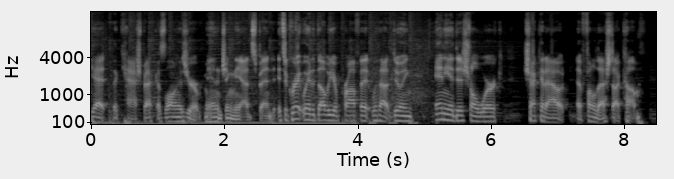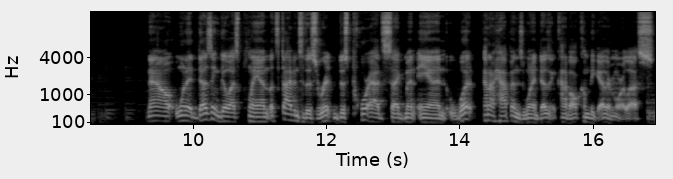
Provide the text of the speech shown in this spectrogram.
get the cash back as long as you're managing the ad spend. It's a great way to double your profit without doing any additional work. Check it out at funneldash.com. Now, when it doesn't go as planned, let's dive into this this poor ad segment and what kind of happens when it doesn't kind of all come together more or less.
